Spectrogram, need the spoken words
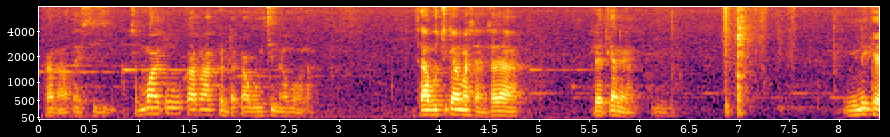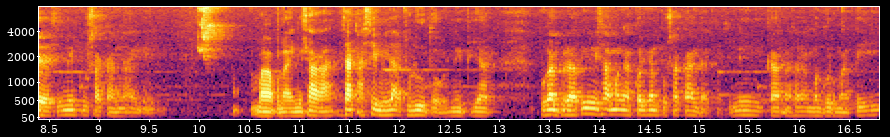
Karena atas semua itu karena kehendak Allah izin lah. Saya wujudkan mas ya. Saya lihatkan ya ini guys ini pusakanya ini maaf nah ini saya saya kasih minyak dulu tuh ini biar bukan berarti ini saya mengagungkan pusaka enggak guys ini karena saya menghormati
